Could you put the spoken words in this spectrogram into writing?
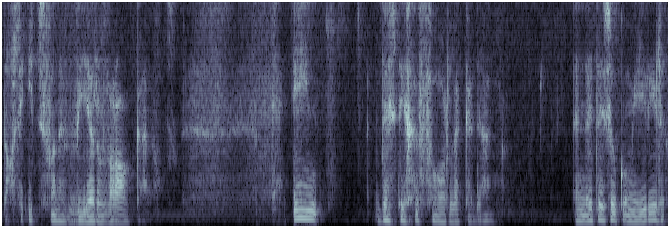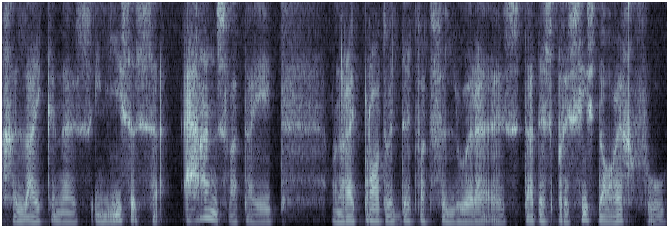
Daar's iets van 'n weerwraak in ons. En dis die gevaarlike ding En dit is hoekom hierdie gelykenis en Jesus se erns wat hy het wanneer hy praat oor dit wat verlore is, dat is presies daai gevoel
